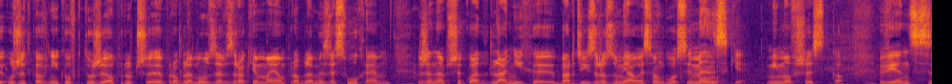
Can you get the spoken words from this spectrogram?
y, użytkowników, którzy oprócz y, problemów ze wzrokiem mają problemy ze słuchem, że na przykład dla nich bardziej zrozumiałe są głosy męskie, mimo wszystko. Więc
